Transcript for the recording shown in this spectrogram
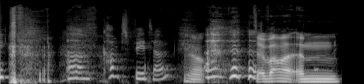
ähm, kommt später. Ja, der war ähm,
